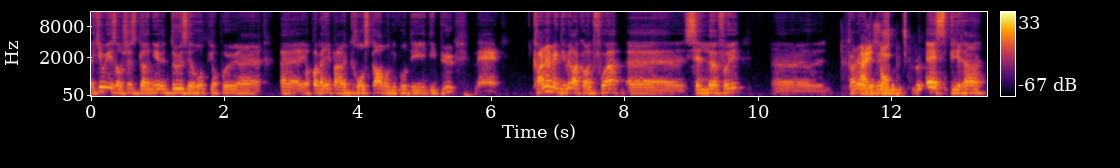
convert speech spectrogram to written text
OK, oui, ils ont juste gagné 2-0 puis ils n'ont pas, eu un, ils ont pas gagné par un gros score au niveau des, des buts, mais Connor McDavid, encore une fois, euh, s'est levé. Euh, Connor hey, McDavid son... inspirant.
